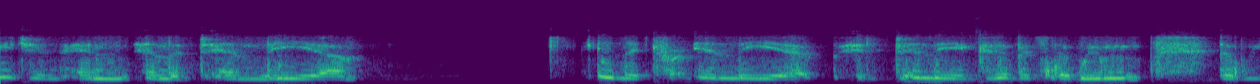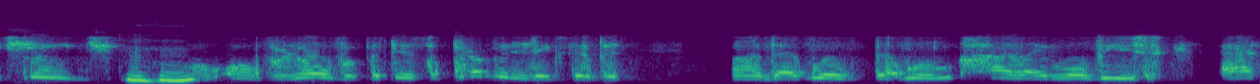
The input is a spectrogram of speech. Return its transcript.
region in in the in the um, in the in the uh, in the exhibits that we that we change Mhm. over and over. But there's a permanent exhibit uh, that will that will highlight all these at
